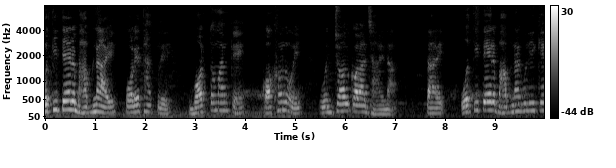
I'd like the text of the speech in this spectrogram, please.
অতীতের ভাবনায় পড়ে থাকলে বর্তমানকে কখনোই উজ্জ্বল করা যায় না। তাই অতীতের ভাবনাগুলিকে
